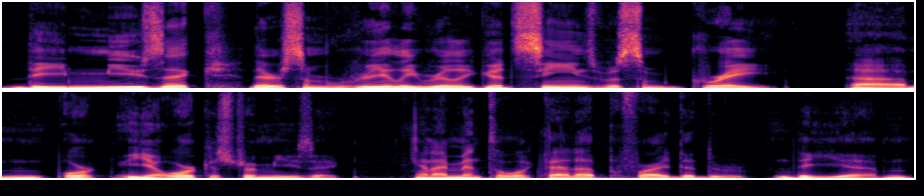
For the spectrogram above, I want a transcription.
the music there's some really really good scenes with some great um or you know orchestra music and i meant to look that up before i did the the um,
